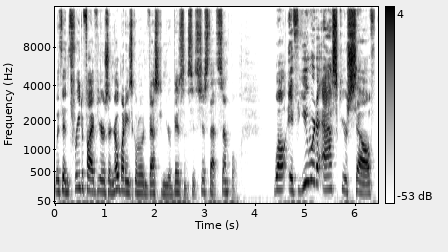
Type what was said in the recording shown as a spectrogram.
within three to five years, or nobody's going to invest in your business. It's just that simple. Well, if you were to ask yourself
